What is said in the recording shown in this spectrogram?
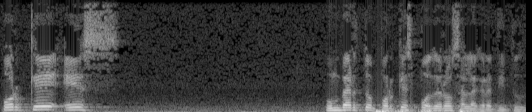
¿Por qué es, Humberto, por qué es poderosa la gratitud?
